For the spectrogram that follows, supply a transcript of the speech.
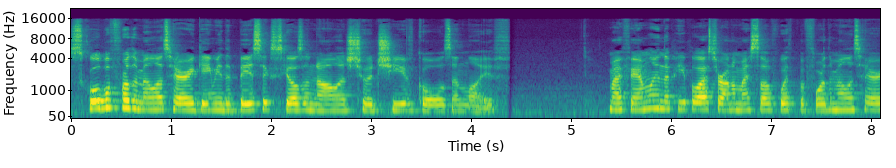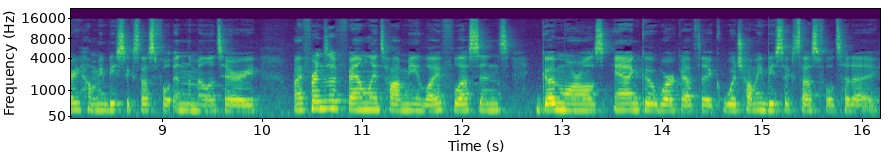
School before the military gave me the basic skills and knowledge to achieve goals in life. My family and the people I surrounded myself with before the military helped me be successful in the military. My friends and family taught me life lessons, good morals, and good work ethic, which helped me be successful today.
